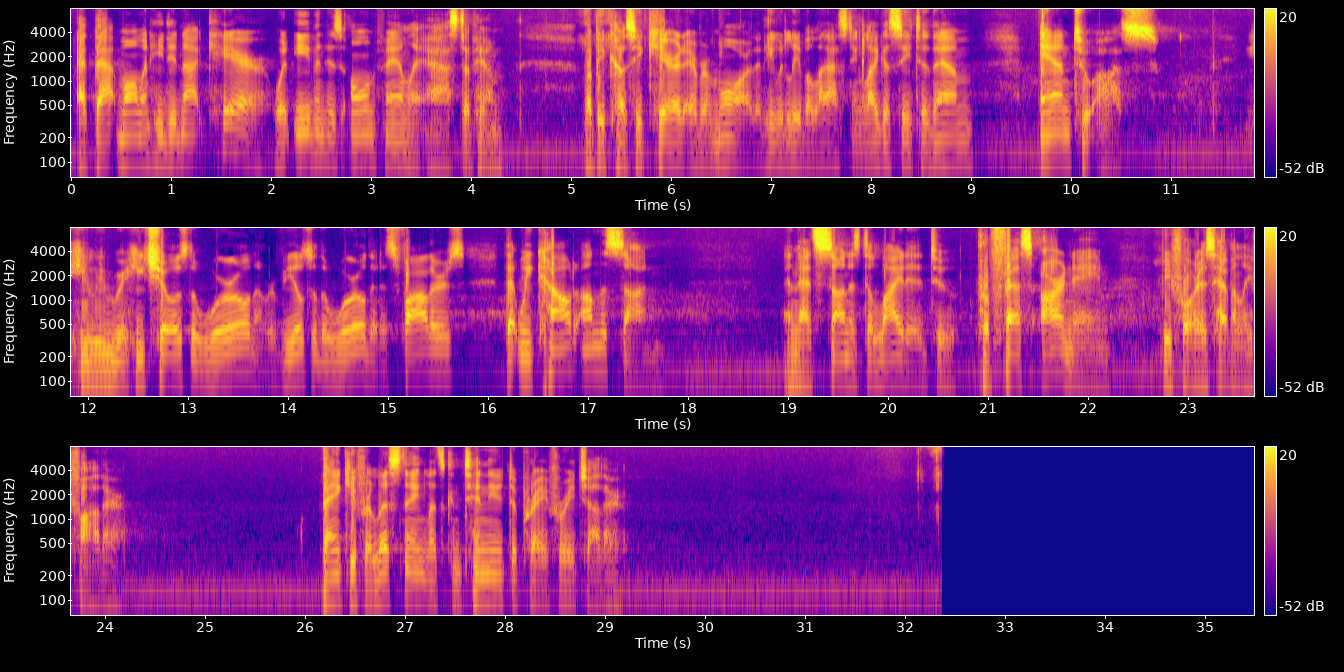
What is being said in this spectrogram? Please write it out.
At that moment, he did not care what even his own family asked of him, but because he cared evermore that he would leave a lasting legacy to them and to us. He, he shows the world and reveals to the world that as fathers, that we count on the Son, and that Son is delighted to profess our name before his heavenly Father. Thank you for listening. Let's continue to pray for each other.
